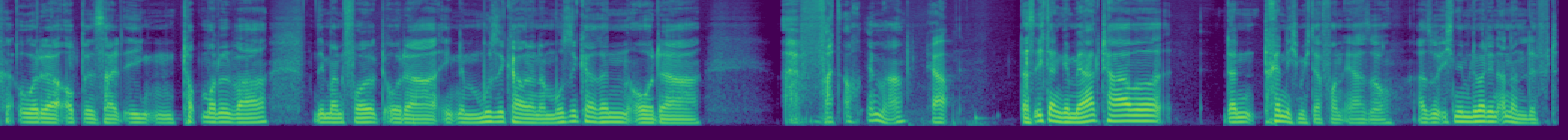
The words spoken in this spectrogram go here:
oder ob es halt irgendein Topmodel war, dem man folgt oder irgendeinem Musiker oder einer Musikerin oder äh, was auch immer, Ja. dass ich dann gemerkt habe, dann trenne ich mich davon eher so. Also ich nehme lieber den anderen Lift.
